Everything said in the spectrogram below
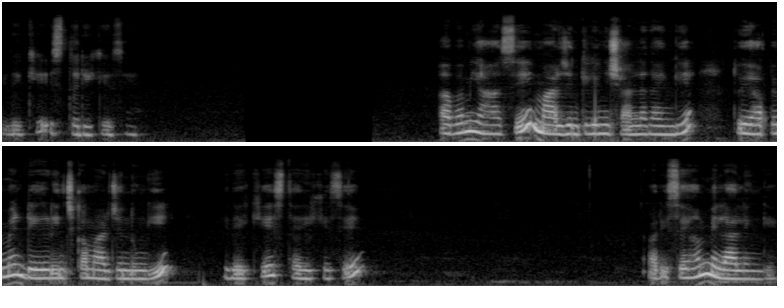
देखिए, इस तरीके से। अब हम यहाँ से मार्जिन के लिए निशान लगाएँगे। तो यहाँ पे मैं डेढ़ इंच का मार्जिन दूँगी। ये देखिए, इस तरीके से। और इसे हम मिला लेंगे।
